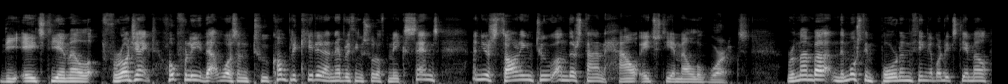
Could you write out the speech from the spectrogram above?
the HTML project. Hopefully that wasn't too complicated and everything sort of makes sense and you're starting to understand how HTML works. Remember, the most important thing about HTML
